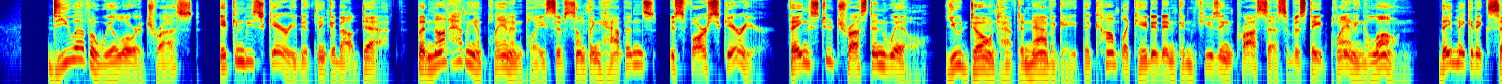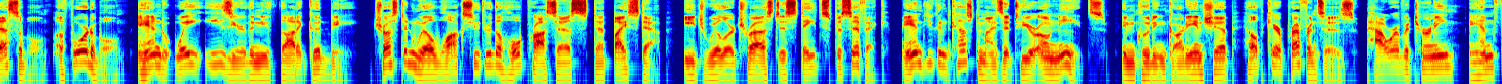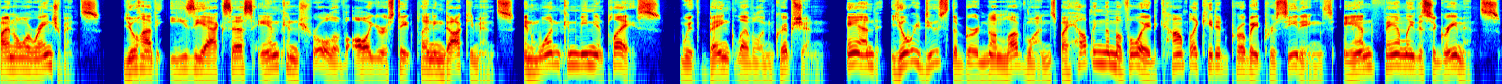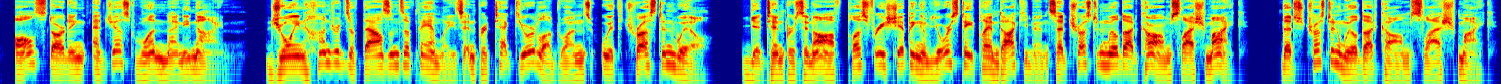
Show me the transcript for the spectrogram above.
Do you have a will or a trust? It can be scary to think about death, but not having a plan in place if something happens is far scarier. Thanks to Trust and Will, you don't have to navigate the complicated and confusing process of estate planning alone. They make it accessible, affordable, and way easier than you thought it could be. Trust and Will walks you through the whole process step by step. Each will or trust is state specific, and you can customize it to your own needs, including guardianship, healthcare preferences, power of attorney, and final arrangements. You'll have easy access and control of all your estate planning documents in one convenient place with bank level encryption. And you'll reduce the burden on loved ones by helping them avoid complicated probate proceedings and family disagreements, all starting at just 199. Join hundreds of thousands of families and protect your loved ones with Trust and Will. Get 10% off plus free shipping of your estate plan documents at trustandwill.com slash Mike. That's trustandwill.com slash Mike.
